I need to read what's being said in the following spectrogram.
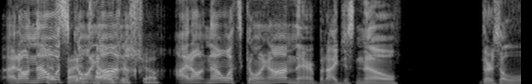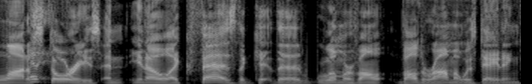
I don't know That what's going on. Show. I don't know what's going on there, but I just know there's a lot of And- stories, and you know, like Fez, the the Wilmer Val- Valderrama was dating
